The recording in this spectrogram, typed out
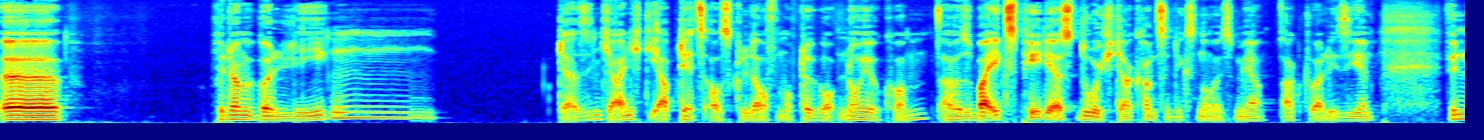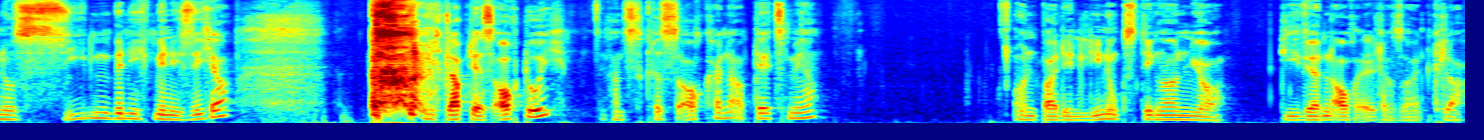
äh, bin am überlegen, da sind ja eigentlich die Updates ausgelaufen, ob da überhaupt neue kommen. Aber so bei XP, der ist durch, da kannst du nichts Neues mehr aktualisieren. Windows 7 bin ich mir nicht sicher. ich glaube, der ist auch durch. Da kannst, kriegst du auch keine Updates mehr. Und bei den Linux-Dingern, ja, die werden auch älter sein, klar.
